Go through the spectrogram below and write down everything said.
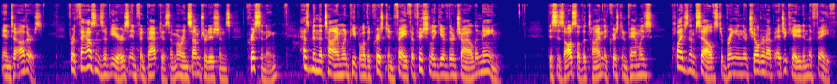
and to others. For thousands of years, infant baptism, or in some traditions, christening, has been the time when people of the Christian faith officially give their child a name. This is also the time that Christian families pledge themselves to bringing their children up educated in the faith.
